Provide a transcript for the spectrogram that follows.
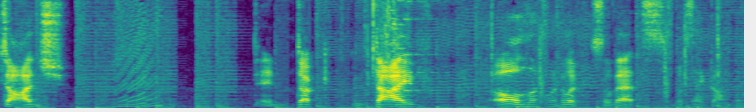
dodge and duck dive. Oh, look, look, look. So that's... What's that gauntlet?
